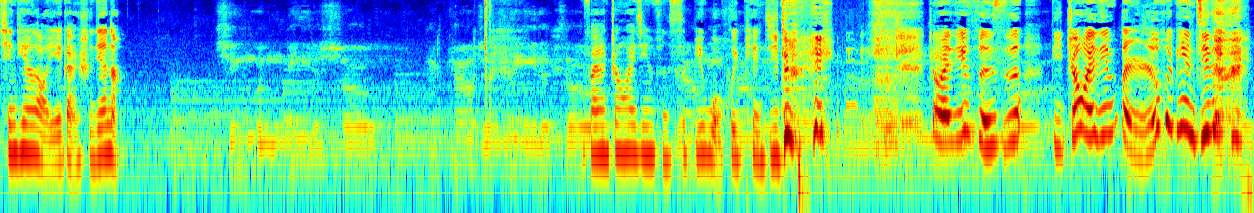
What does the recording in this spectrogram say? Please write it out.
青天老爷赶时间呢。我发现张怀瑾粉丝比我会骗鸡腿，张怀瑾粉丝比张怀瑾本人会骗鸡腿。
